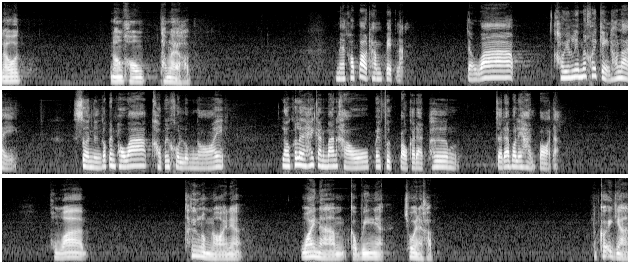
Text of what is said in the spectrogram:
แล้วน้องเขาทำอะไรอะครับ แม้เขาเป่าทำเป็ดน่ะ แต่ว่าเขายังเล่นไม่ค่อยเก่งเท่าไหร่ ส่วนหนึ่งก็เป็นเพราะว่าเขาเป็นคนลมน้อย เราก็เลยให้การบ้านเขาไปฝึกเป่ากระดาษเพิ่ม จะได้บริหารปอดอะผมว่า ถ้าเรื่องลมน้อยเนี่ยว่ายน้ำกับวิ่งเนี่ยช่วยนะครับ แล้วก็อีกอย่าง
